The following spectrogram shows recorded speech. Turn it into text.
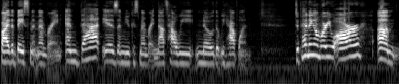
by the basement membrane, and that is a mucous membrane. That's how we know that we have one. Depending on where you are, um,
